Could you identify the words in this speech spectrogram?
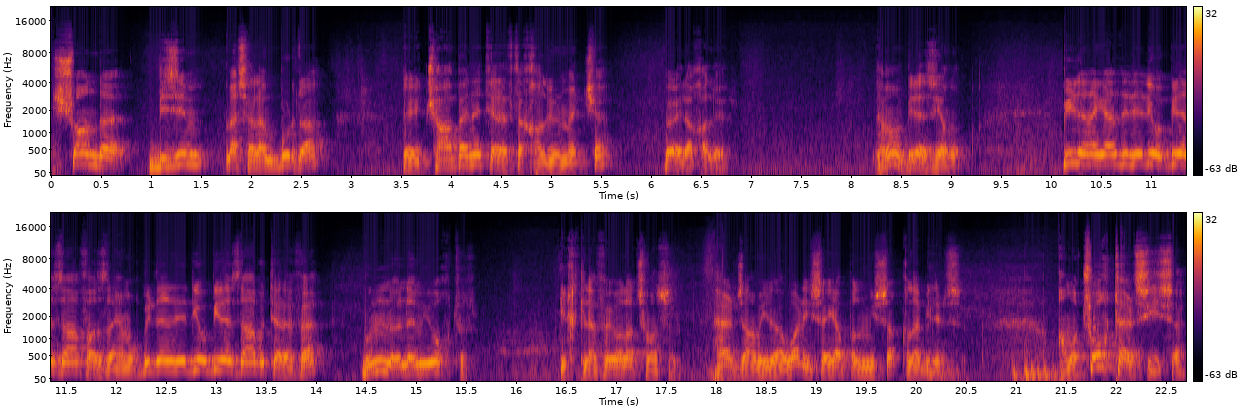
şu anda bizim mesela burada e, Kabe ne tarafta kalıyor Mekke? Böyle kalıyor. Tamam mı? Biraz yamuk. Bir tane geldi dedi o biraz daha fazla yamuk. Bir tane dedi o biraz daha bu tarafa. Bunun önemi yoktur. İhtilafa yol açmasın. Her camide var ise yapılmışsa kılabilirsin. Ama çok tersi ise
